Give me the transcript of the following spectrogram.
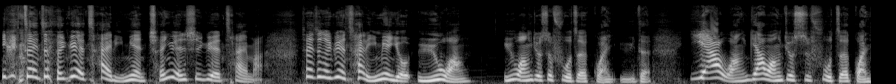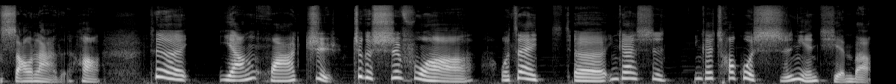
因为在这个粤菜里面，成员是粤菜嘛，在这个粤菜里面有鱼王，鱼王就是负责管鱼的，鸭王鸭王就是负责管烧腊的哈。这个杨华志这个师傅啊，我在呃应该是应该超过十年前吧，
